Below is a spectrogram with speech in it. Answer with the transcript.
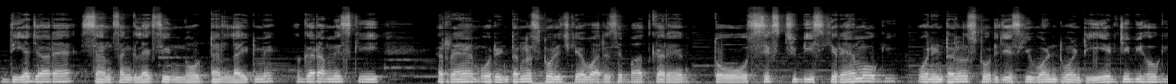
دیا جا رہا ہے Samsung Galaxy note ten lite میں۔ اگر ہم اس کی ریم اور انٹرنل سٹوریج کے حوالے سے بات کریں تو سکس جی بی اس کی ریم ہوگی اور انٹرنل سٹوریج اس کی one twenty eight G B ہوگی۔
